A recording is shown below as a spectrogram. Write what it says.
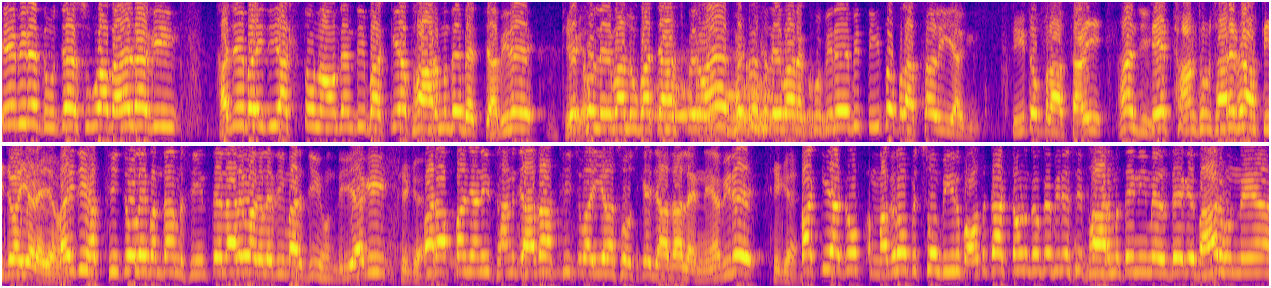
ਇਹ ਵੀਰੇ ਦੂਜਾ ਸੂਆ ਬੈੜ ਆ ਗਈ। ਹਜੇ ਬਾਈ ਜੀ 8 ਤੋਂ 9 ਦਿਨ ਦੀ ਬਾਕੀ ਆ ਫਾਰਮ ਦੇ ਵਿੱਚ ਆ ਵੀਰੇ। ਦੇਖੋ ਲੇਵਾ ਲੂਬਾ ਚਾਰ ਸਪੇਰੋ ਐ ਫਿਟਨੈਸ ਲੇਵਾ ਰੱਖੂ ਵੀਰੇ ਇਹ ਵੀ 30 ਤੋਂ ਪਲੱਸ ਵਾਲੀ ਆ ਗਈ। 30 ਤੋਂ ਪਲੱਸ ਵਾਲੀ ਹਾਂਜੀ। ਤੇ ਥਣ ਥੁਣ ਸਾਰੇ ਫਿਰ ਹੱਥੀ ਚਵਾਈ ਵਾਲੇ ਜਾਵਾ ਬਾਈ ਜੀ ਹੱਥੀ ਚੋਲੇ ਬੰਦਾ ਮਸ਼ੀਨ ਤੇ ਲਾ ਲਿਓ ਅਗਲੇ ਦੀ ਮਰਜ਼ੀ ਹੁੰਦੀ ਹੈਗੀ। ਪਰ ਆਪਾਂ ਜਾਨੀ ਥਣ ਜ਼ਿਆਦਾ ਹੱਥੀ ਚਵਾਈ ਵਾਲਾ ਸੋਚ ਕੇ ਜ਼ਿਆਦਾ ਲੈਨੇ ਆ ਵੀਰੇ ਠੀਕ ਹੈ। ਬਾਕੀ ਅੱਗੋਂ ਮਗਰੋਂ ਪਿੱਛੋਂ ਵੀਰ ਬਹੁਤ ਘੱਟ ਆਉਣ ਕਿਉਂਕਿ ਵੀਰੇ ਅਸੀਂ ਫਾਰਮ ਤੇ ਨਹੀਂ ਮਿਲਦੇਗੇ ਬਾਹਰ ਹੁੰਨੇ ਆ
